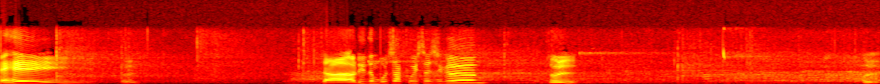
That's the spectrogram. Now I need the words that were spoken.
에헤이. 둘. 자, 리듬 못 잡고 있어, 지금. 둘. 둘.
